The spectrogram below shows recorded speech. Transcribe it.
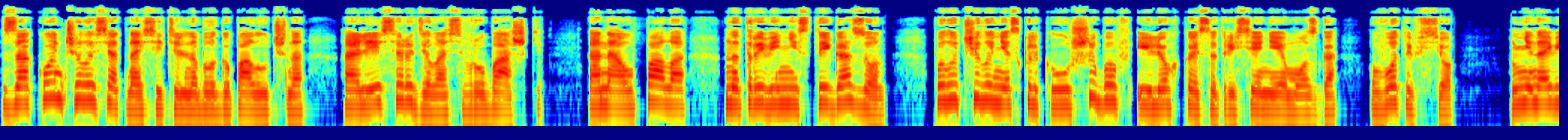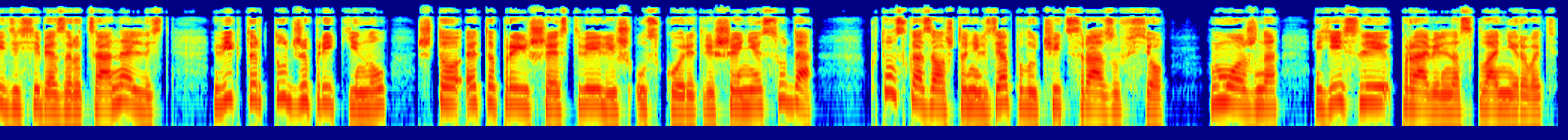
закончилась относительно благополучно. Олеся родилась в рубашке. Она упала на травянистый газон, получила несколько ушибов и легкое сотрясение мозга. Вот и все. Ненавидя себя за рациональность, Виктор тут же прикинул, что это происшествие лишь ускорит решение суда. Кто сказал, что нельзя получить сразу все? Можно, если правильно спланировать.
